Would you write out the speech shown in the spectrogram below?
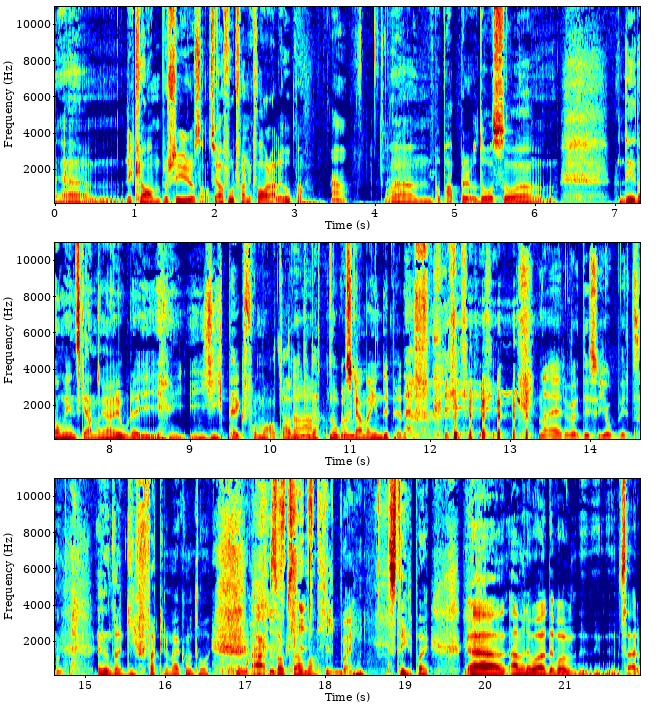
um, reklambroschyrer och sånt. Så jag har fortfarande kvar allihopa Ja. ehm, på papper. Och då så, det är de inskanningar jag gjorde i, i JPEG-format. Jag hade Ah, inte vett nog att mm. scanna in det i pdf. Nej, det, var, det är så jobbigt sånt där. Jag vad giffar till och med, jag kommer inte ihåg. Ah, sak samma. Stilpoäng. Stilpoäng. Uh, ja, men det var, det var så här,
